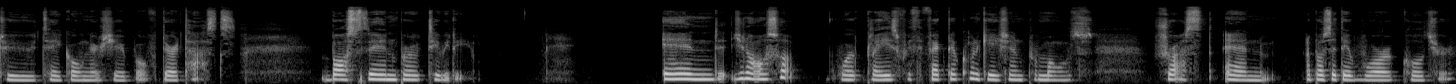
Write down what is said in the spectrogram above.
to take ownership of their tasks, boosting productivity. And, you know, also a workplace with effective communication promotes trust and a positive work culture.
